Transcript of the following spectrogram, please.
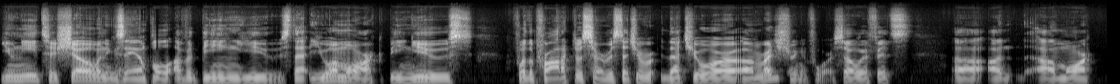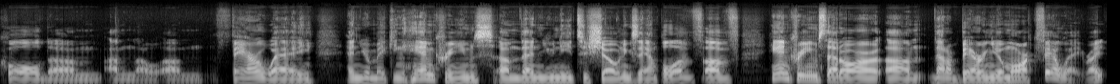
you need to show an example of it being used, that your mark being used for the product or service that you're that you're um, registering it for. So if it's uh, a, a mark called um, I don't know um, Fairway and you're making hand creams, um, then you need to show an example of of hand creams that are um, that are bearing your mark Fairway, right?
